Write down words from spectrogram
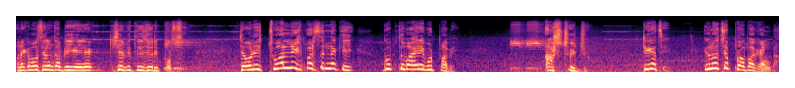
ওনাকে বলছিলাম যে আপনি কিসের ভিত্তিতে জরিপ করছেন? যে উনি চুয়াল্লিশ পার্সেন্ট নাকি গুপ্ত বাহিনী ভোট পাবে। আশ্চর্য। ঠিক আছে? এগুলো হচ্ছে প্রপাগান্ডা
